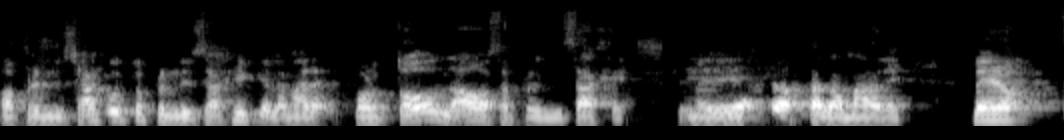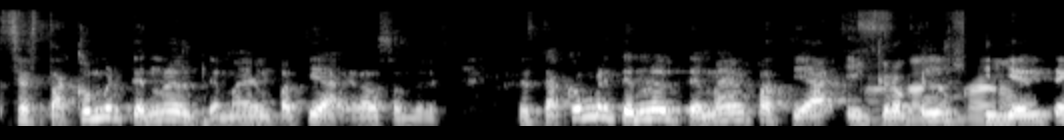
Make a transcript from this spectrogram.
aprendizaje, autoaprendizaje y que la madre, por todos lados aprendizaje. Sí. Me hasta la madre. Pero se está convirtiendo en el tema de empatía. Gracias, Andrés. Se está convirtiendo en el tema de empatía y Ah, creo que el sombrero. siguiente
